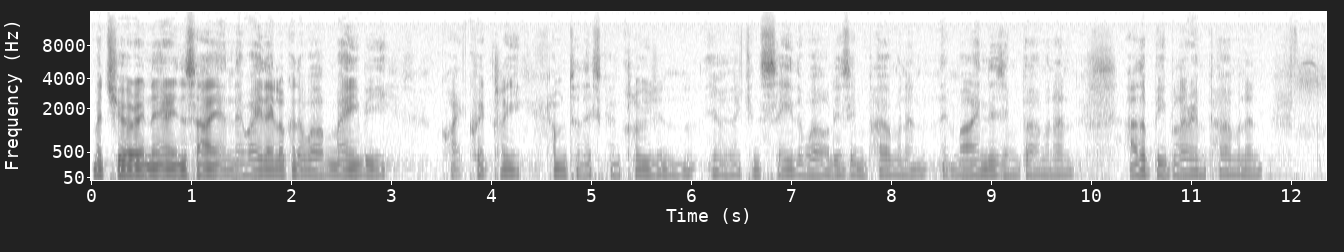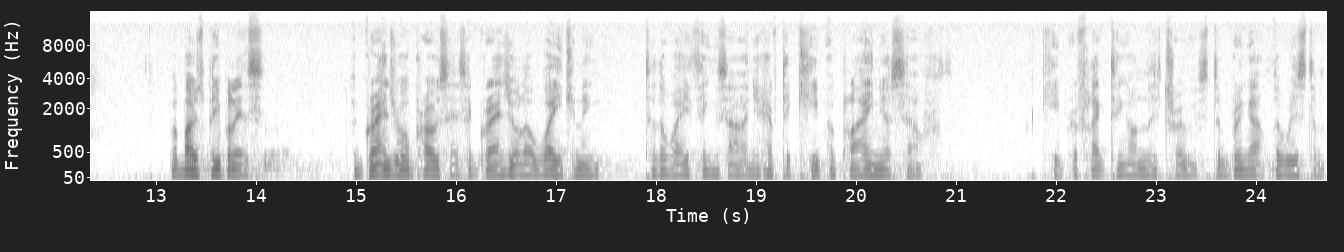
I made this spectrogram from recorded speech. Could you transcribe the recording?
mature in their insight and the way they look at the world maybe quite quickly come to this conclusion. You know, they can see the world is impermanent, their mind is impermanent, other people are impermanent. But most people, it's a gradual process, a gradual awakening to the way things are. And you have to keep applying yourself, keep reflecting on the truths to bring up the wisdom.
